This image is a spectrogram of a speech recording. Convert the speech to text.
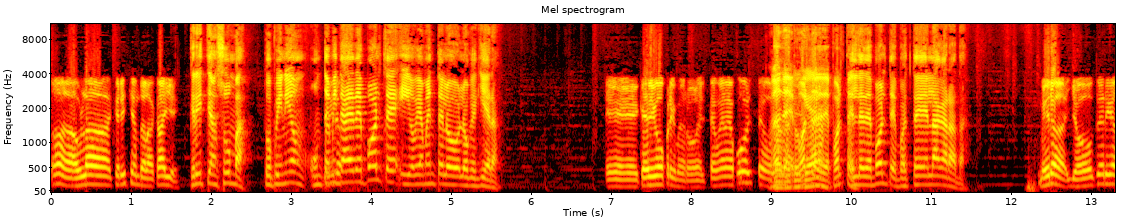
Ah, habla Cristian de la calle. Cristian Zumba. Tu opinión. Un temita de deporte y obviamente lo, lo que quiera. Eh, ¿Qué digo primero? ¿El tema de deporte o No, de deporte, quieras. de deporte. El de deporte, pues este es la garata. Mira, yo quería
